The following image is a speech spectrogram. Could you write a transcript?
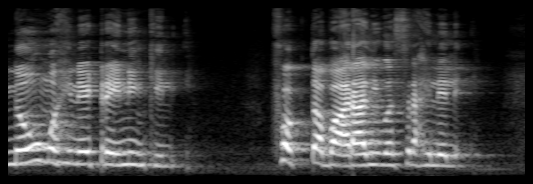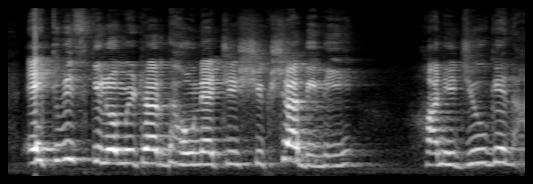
नऊ महिने ट्रेनिंग केली. फक्त बारा दिवस राहिलेले. एकवीस किलोमीटर धावण्याची शिक्षा दिली आणि जीव गेला.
